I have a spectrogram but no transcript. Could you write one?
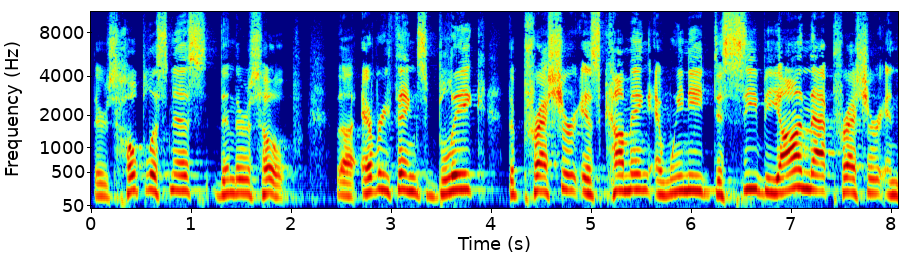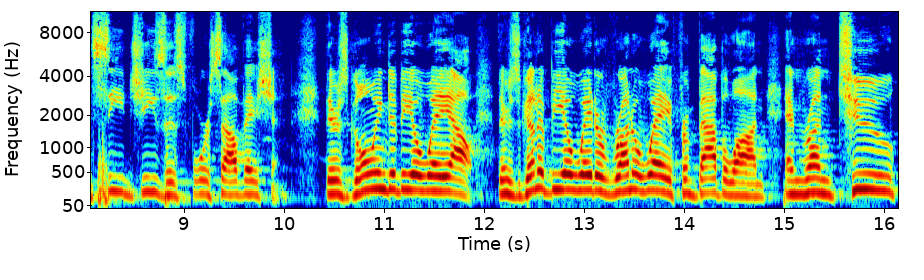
There's hopelessness, then there's hope. Uh, everything's bleak, the pressure is coming, and we need to see beyond that pressure and see Jesus for salvation. There's going to be a way out. There's going to be a way to run away from Babylon and run to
